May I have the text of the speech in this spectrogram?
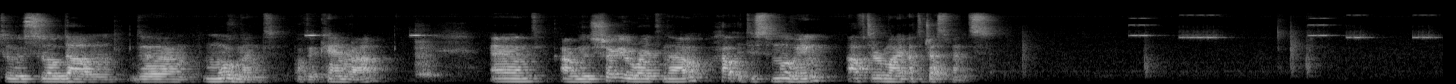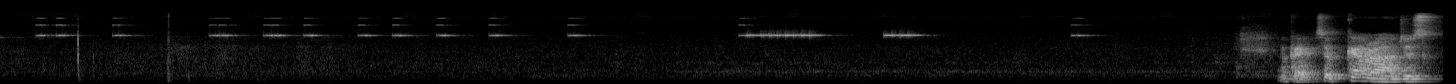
to slow down the movement of the camera and I will show you right now how it is moving after my adjustments. Okay, so camera just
